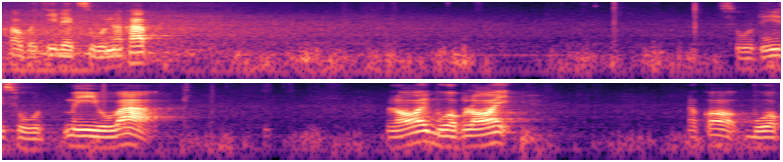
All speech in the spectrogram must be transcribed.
เข้าไปที่เลขศูนย์นะครับ สูตรนี้สูตรมีอยู่ว่าร้อยบวกร้อยแล้วก็บวก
